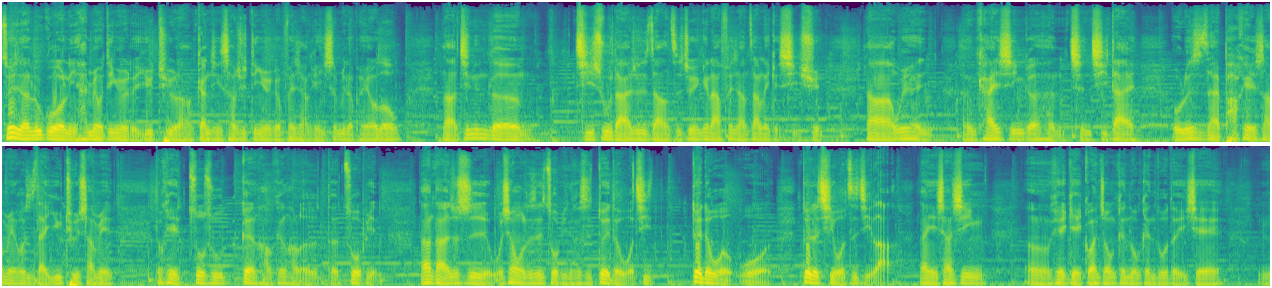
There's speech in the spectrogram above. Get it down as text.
所以呢，如果你还没有订阅的 YouTube，然后赶紧上去订阅跟分享给你身边的朋友喽。那今天的集数大概就是这样子，就跟大家分享这样的一个喜讯。那我也很很开心跟很很期待，无论是在 Pocket 上面或者在 YouTube 上面，都可以做出更好更好的的作品。那当然就是我希望我的这些作品都是对得我起，对得我我对得起我自己啦。那也相信，嗯，可以给观众更多更多的一些嗯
